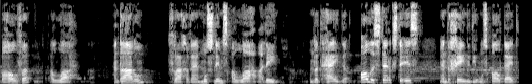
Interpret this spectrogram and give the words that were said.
Behalve Allah. En daarom vragen wij moslims Allah alleen. Omdat Hij de allersterkste is en degene die ons altijd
